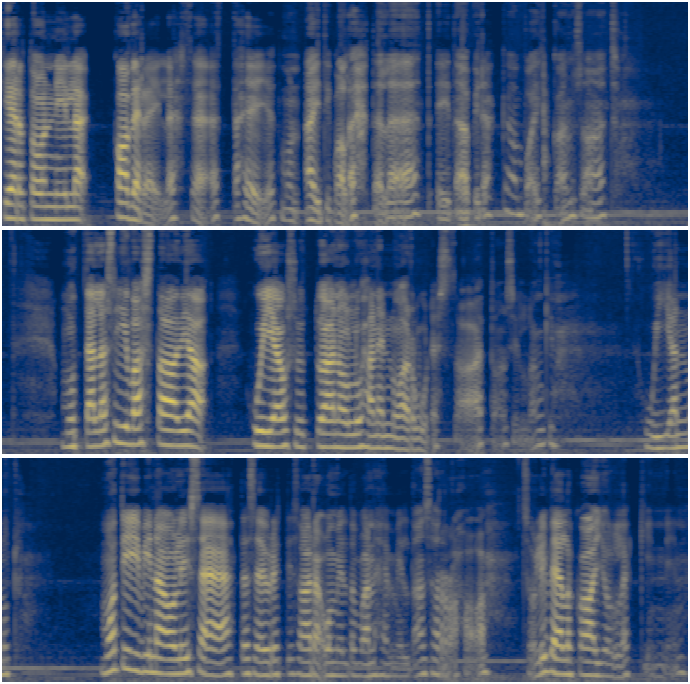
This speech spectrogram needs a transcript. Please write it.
kertoa niille kavereille se, että hei, että mun äiti valehtelee, että ei tämä pidäkään paikkansa. Mutta tällaisia vastaavia huijausjuttuja on ollut hänen nuoruudessaan, että on silloinkin huijannut. Motiivina oli se, että se yritti saada omilta vanhemmiltansa rahaa. Se oli velkaa jollekin, niin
